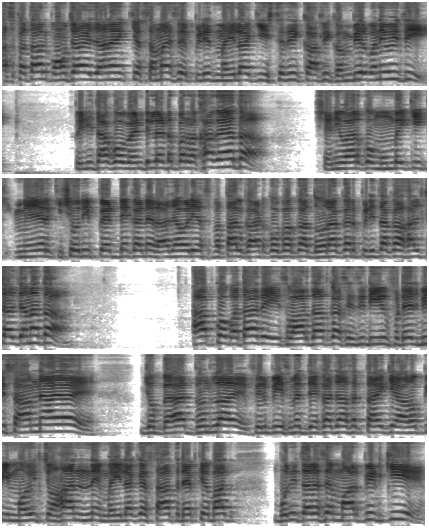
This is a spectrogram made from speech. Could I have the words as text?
अस्पताल पहुँचाए जाने के समय से पीड़ित महिला की स्थिति काफ़ी गंभीर बनी हुई थी। पीड़िता को वेंटिलेटर पर रखा गया था। शनिवार को मुंबई की मेयर किशोरी पेडनेकर ने राजावाड़ी अस्पताल घाटकोपर का दौरा कर पीड़िता का हालचाल जाना था। आपको बता दें, इस वारदात का सीसीटीवी फुटेज भी सामने आया है, जो बेहद धुंधला है। फिर भी इसमें देखा जा सकता है कि आरोपी मोहित चौहान ने महिला के साथ रेप के बाद बुरी तरह से मारपीट की है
